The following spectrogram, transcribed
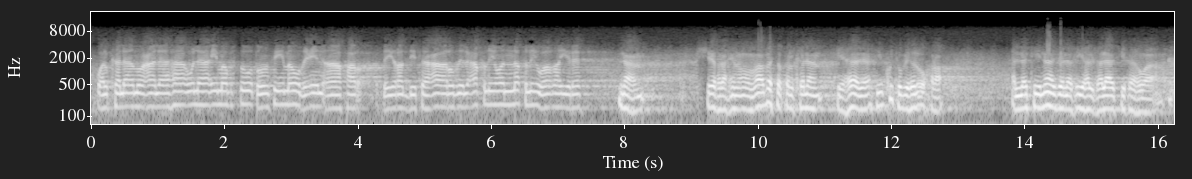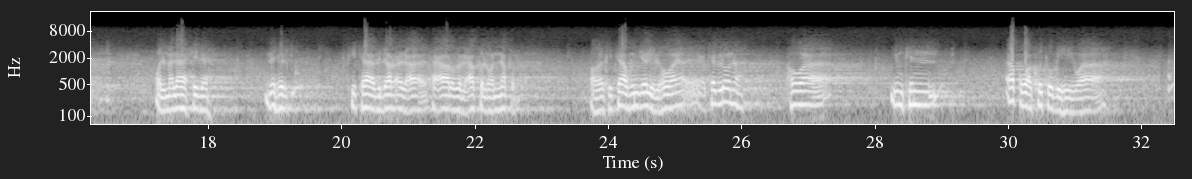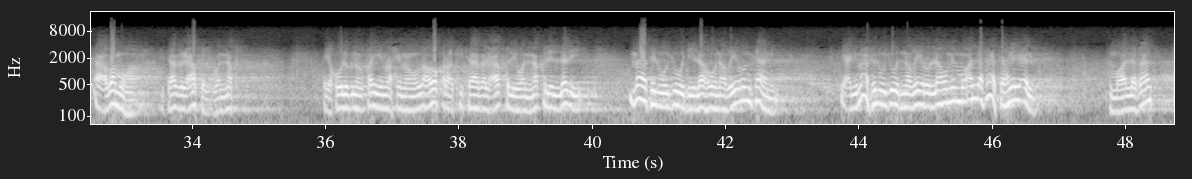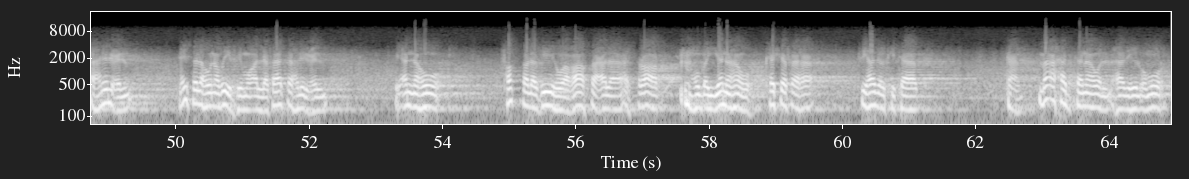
والكلام على هؤلاء مبسوط في موضع آخر في رد تعارض العقل والنقل وغيره. نعم. الشيخ رحمه الله بسط الكلام في هذا في كتبه الأخرى التي نازل فيها الفلاسفة والملاحدة مثل كتاب درء تعارض العقل والنقل. وهو كتاب جليل. هو يعتبرونه هو يمكن أقوى كتبه وأعظمها كتاب العقل والنقل. يقول ابن القيم رحمه الله واقرأ كتاب العقل والنقل الذي ما في الوجود له نظير ثاني. يعني ما في الوجود نظير له من مؤلفات أهل العلم. مؤلفات أهل العلم. ليس له نظير في مؤلفات أهل العلم لأنه فصل فيه وغاص على أسرار وبينها وكشفها في هذا الكتاب. نعم ما أحد تناول هذه الأمور.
